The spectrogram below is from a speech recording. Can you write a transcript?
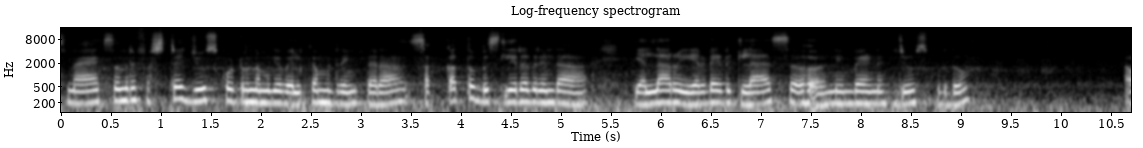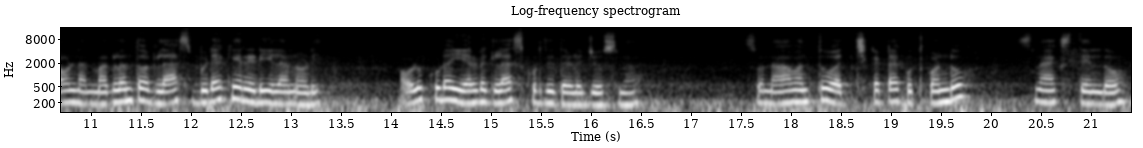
ಸ್ನ್ಯಾಕ್ಸ್ ಅಂದರೆ ಫಸ್ಟೇ ಜ್ಯೂಸ್ ಕೊಟ್ಟರು ನಮಗೆ ವೆಲ್ಕಮ್ ಡ್ರಿಂಕ್ ಥರ ಸಖತ್ತು ಬಿಸಿಲಿರೋದ್ರಿಂದ ಎಲ್ಲರೂ ಎರಡೆರಡು ಗ್ಲಾಸ್ ನಿಂಬೆಹಣ್ಣಿನ ಜ್ಯೂಸ್ ಕುಡಿದು. ಅವಳು ನನ್ನ ಮಗಳಂತೂ ಆ ಗ್ಲಾಸ್ ಬಿಡೋಕ್ಕೆ ರೆಡಿ ಇಲ್ಲ ನೋಡಿ. ಅವಳು ಕೂಡ ಎರಡು ಗ್ಲಾಸ್ ಕುಡ್ದಿದ್ದಾಳೆ ಜ್ಯೂಸನ್ನ ಸೊ ನಾವಂತೂ ಅಚ್ಚುಕಟ್ಟಾಗಿ ಕುತ್ಕೊಂಡು ಸ್ನ್ಯಾಕ್ಸ್ ತಿಂದು.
